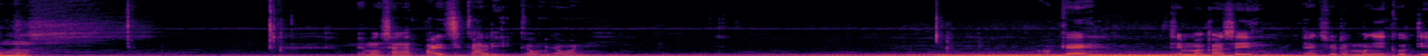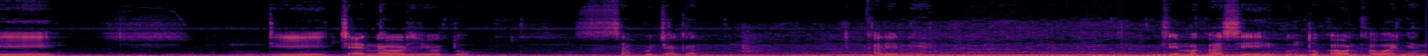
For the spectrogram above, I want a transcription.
Hmm. memang sangat pahit sekali kawan-kawan. Oke terima kasih yang sudah mengikuti di channel YouTube Sapu Jagat kali ini ya. Terima kasih untuk kawan-kawan yang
